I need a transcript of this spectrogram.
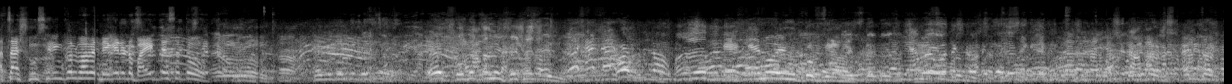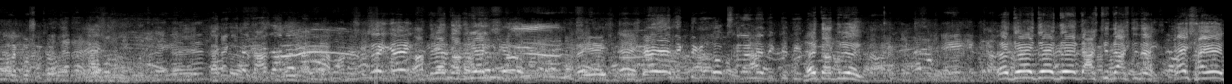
আচ্ছা সুশৃঙ্খল ভাবে নেগেন একটু বাইট দিয়েছে তো কেন এই উদ্যোগ নেওয়া হয়েছে এই তাড়াতাড়ি এই দে দে দে দাসটি দাসটি দে। এই সাহেব।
